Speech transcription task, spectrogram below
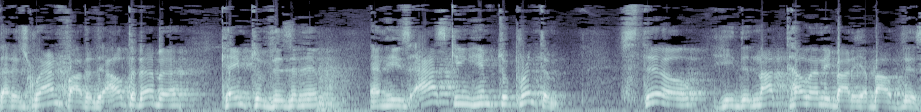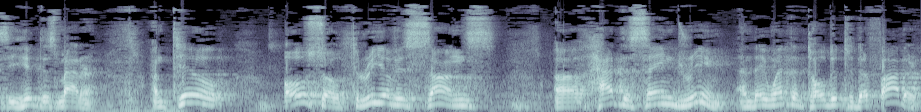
that his grandfather, the Alter Rebbe, came to visit him, and he's asking him to print them. Still, he did not tell anybody about this. He hid this matter until also three of his sons uh, had the same dream, and they went and told it to their father.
